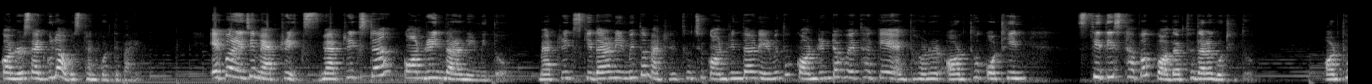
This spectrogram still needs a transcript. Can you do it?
কন্ড্রোসাইটগুলো অবস্থান করতে পারে। এরপর এই যে ম্যাট্রিক্স। ম্যাট্রিক্সটা কন্ড্রিন দ্বারা নির্মিত। ম্যাট্রিক্স কি দ্বারা নির্মিত? ম্যাট্রিক্স হচ্ছে কন্ড্রিন দ্বারা নির্মিত। কন্ড্রিনটা হয়ে থাকে এক ধরনের অর্ধ কঠিন স্থিতিস্থাপক পদার্থ দ্বারা গঠিত। অর্ধ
